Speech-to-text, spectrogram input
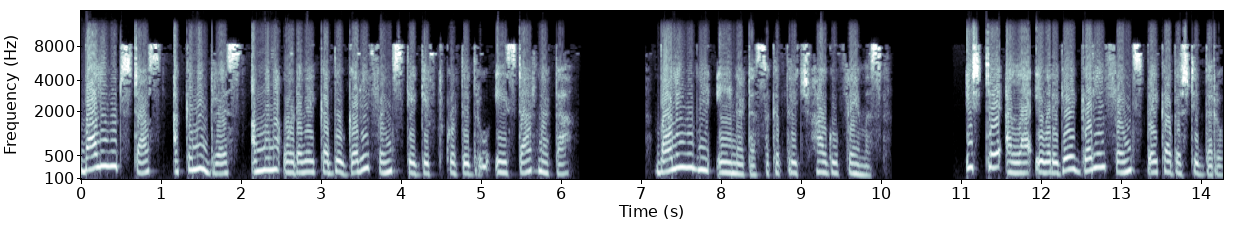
ಬಾಲಿವುಡ್ ಸ್ಟಾರ್ಸ್ ಅಕ್ಕನ ಡ್ರೆಸ್ ಅಮ್ಮನ ಒಡವೆ ಕದ್ದು ಗರ್ಲ್ ಫ್ರೆಂಡ್ಸ್ಗೆ ಗಿಫ್ಟ್ ಕೊಡ್ತಿದ್ರು ಈ ಸ್ಟಾರ್ ನಟ. ಬಾಲಿವುಡ್ನ ಈ ನಟ ಸಖತ್ ರಿಚ್ ಹಾಗೂ ಫೇಮಸ್. ಇಷ್ಟೇ ಅಲ್ಲ, ಇವರಿಗೆ ಗರ್ಲ್ ಫ್ರೆಂಡ್ಸ್ ಬೇಕಾದಷ್ಟಿದ್ದರು.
